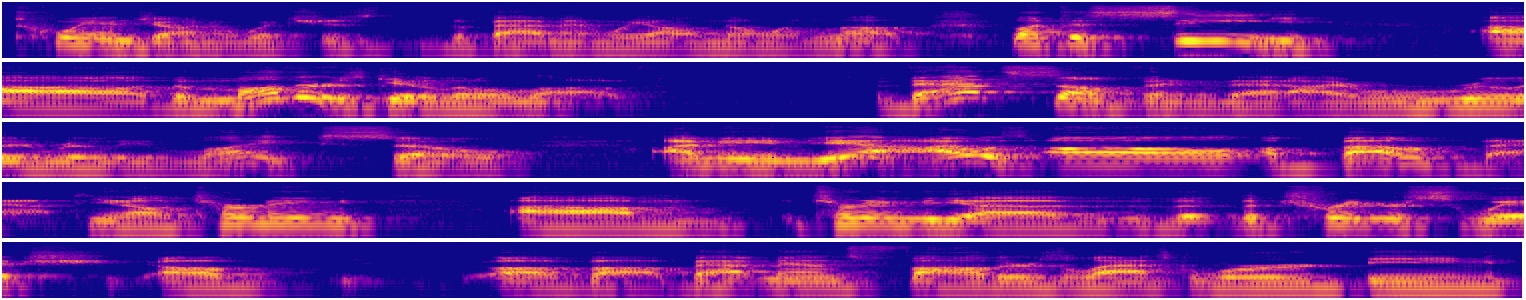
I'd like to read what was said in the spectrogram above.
twinge on it, which is the Batman we all know and love. But to see uh, the mothers get a little love, that's something that I really, really liked. So, I mean, yeah, I was all about that. You know, turning um, turning the, uh, the the trigger switch of of uh, Batman's father's last word being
